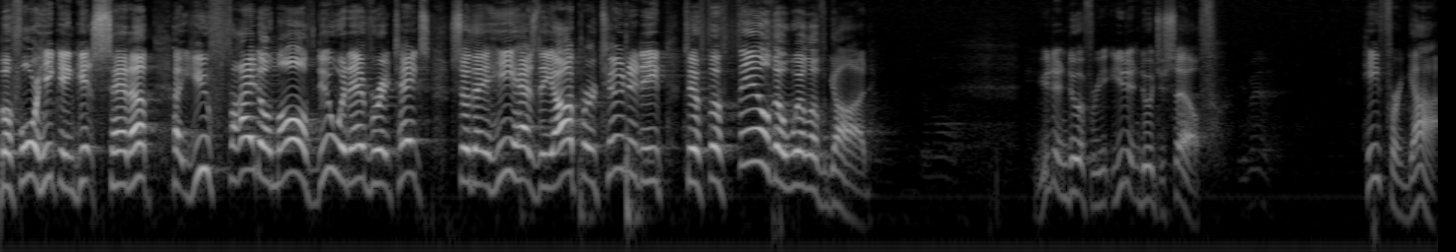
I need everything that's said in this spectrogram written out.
before he can get set up. Uh, you fight them off, do whatever it takes so that he has the opportunity to fulfill the will of God. You didn't do it for you didn't do it yourself. He forgot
